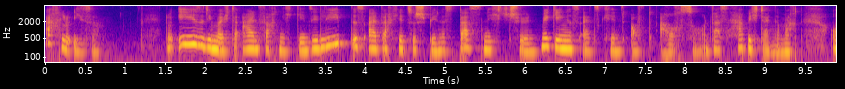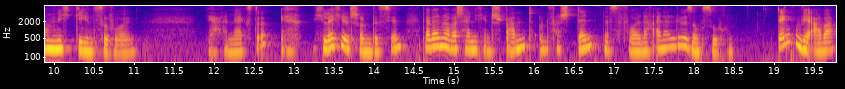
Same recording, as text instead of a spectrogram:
ach Luise, Luise, die möchte einfach nicht gehen. Sie liebt es einfach hier zu spielen. Ist das nicht schön? Mir ging es als Kind oft auch so. Und was habe ich dann gemacht, um nicht gehen zu wollen? Ja, da merkst du, ich lächle schon ein bisschen. Da werden wir wahrscheinlich entspannt und verständnisvoll nach einer Lösung suchen. Denken wir aber,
